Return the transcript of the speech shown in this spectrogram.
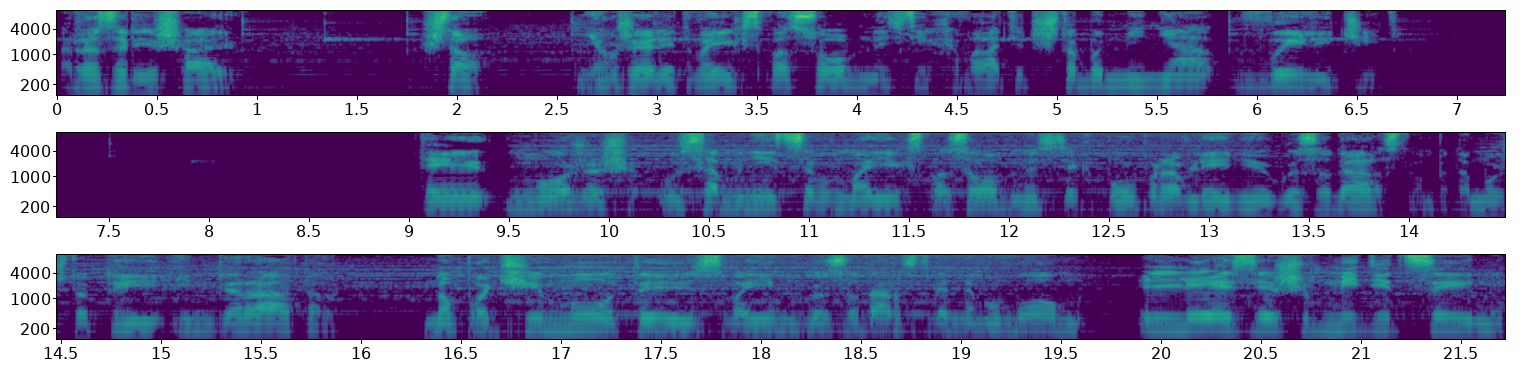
разрешаю. Что, неужели твоих способностей хватит, чтобы меня вылечить? Ты можешь усомниться в моих способностях по управлению государством, потому что ты император. Но почему ты своим государственным умом лезешь в медицину?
